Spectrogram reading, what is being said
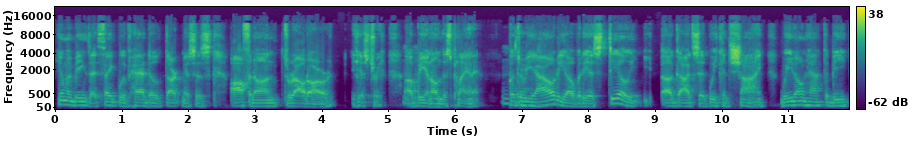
human beings, I think we've had those darknesses off and on throughout our history mm-hmm. of being on this planet. Mm-hmm. But the reality of it is still, uh, God said we can shine. We don't have to be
